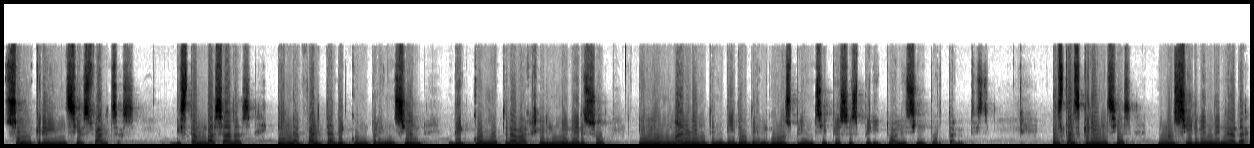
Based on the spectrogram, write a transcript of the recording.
son creencias falsas. Están basadas en la falta de comprensión de cómo trabaja el universo en un mal entendido de algunos principios espirituales importantes. Estas creencias no sirven de nada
